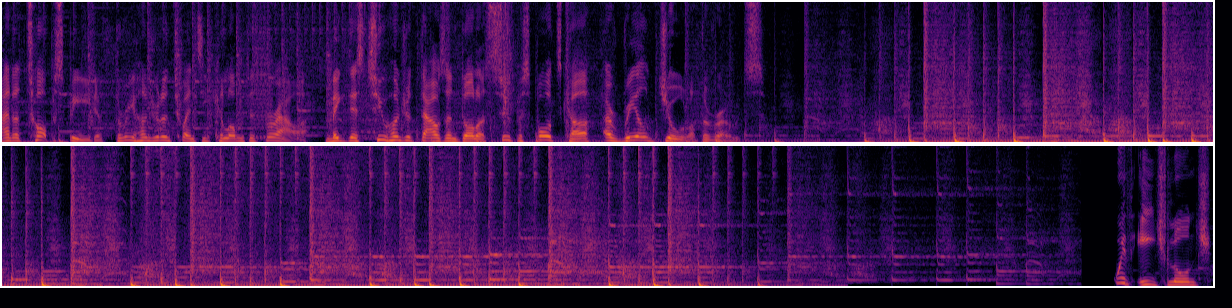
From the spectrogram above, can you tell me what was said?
and a top speed of 320 km per hour make this $200,000 super sports car a real jewel of the roads. With each launch,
